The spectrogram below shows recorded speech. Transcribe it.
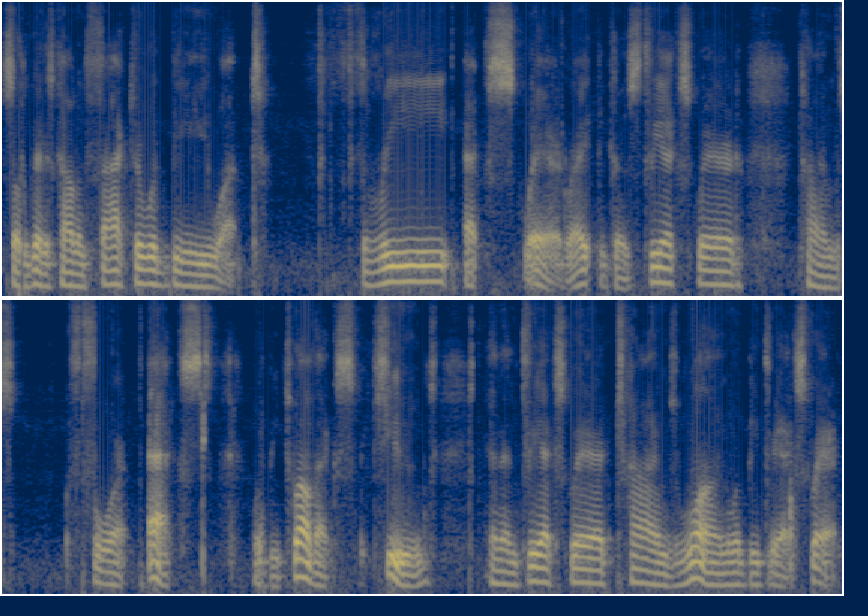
So the greatest common factor would be what? 3x squared, right? Because 3x squared times 4x would be 12x cubed, and then 3x squared times 1 would be 3x squared.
